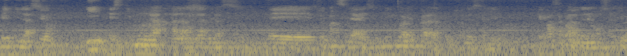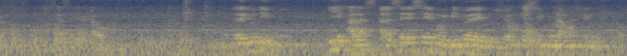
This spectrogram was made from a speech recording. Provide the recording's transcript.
ventilación y estimula a las glándulas eh, submaxilares sublinguales para la producción de saliva. ¿Qué pasa cuando tenemos saliva? Se hace saliva en la boca. Lo deglutimos. Y al, al hacer ese movimiento de deglución, estimulamos qué músculos.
